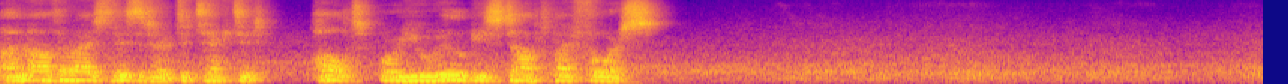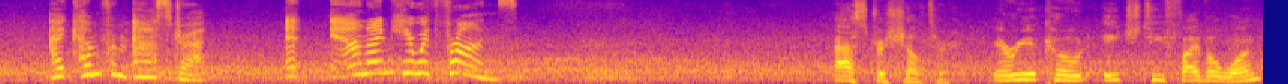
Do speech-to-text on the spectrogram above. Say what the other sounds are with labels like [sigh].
Unauthorized visitor detected. Halt, or you will be stopped by force. I come from Astra, and, and I'm here with Franz. Astra Shelter, area code HT501.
